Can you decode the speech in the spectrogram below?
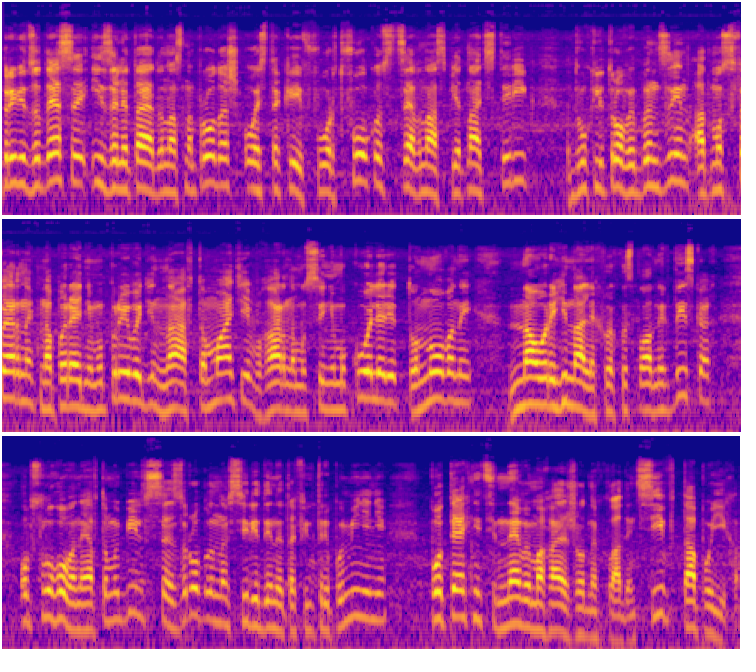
Привіт з Одеси і залітає до нас на продаж ось такий Ford Focus. Це в нас 15 рік, двохлітровий бензин, атмосферник на передньому приводі, на автоматі, в гарному синьому кольорі, тонований, на оригінальних легкосплавних дисках. Обслугований автомобіль, все зроблено, всі рідини та фільтри поміняні. По техніці не вимагає жодних вкладень. Сів та поїхав.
